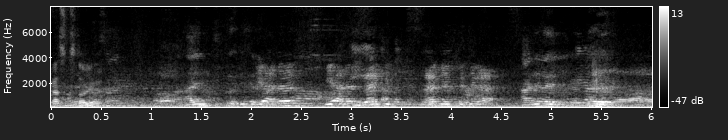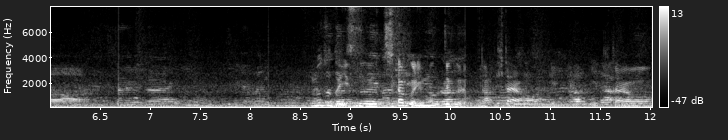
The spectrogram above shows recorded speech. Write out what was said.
マスク取る？よ dia ada dia ada live live kerja kan Oh. もうちょっと椅子近くに持ってくる。あ来たよ。来たよ。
